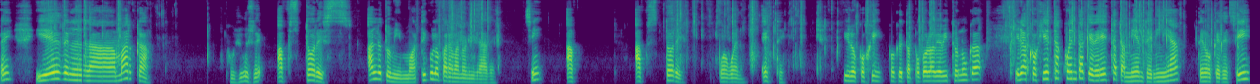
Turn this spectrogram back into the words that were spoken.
¿Veis? Y es de la marca, pues yo sé, Stores. Hazlo tú mismo, artículo para manualidades. ¿Sí? App, Stores. Pues bueno, este y lo cogí porque tampoco lo había visto nunca. Y las cogí estas cuentas que de esta también tenía tengo que decir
